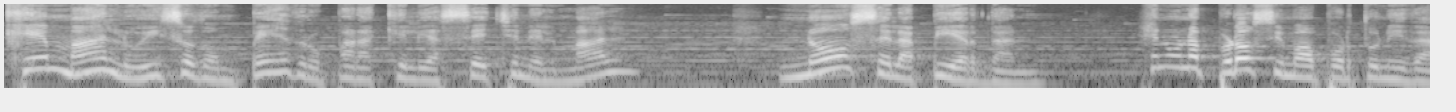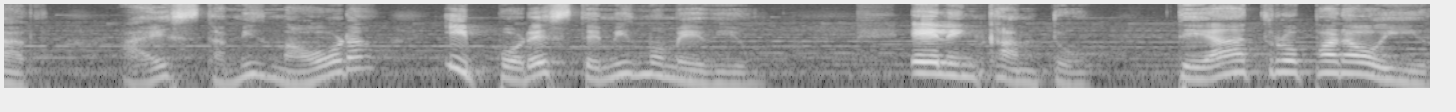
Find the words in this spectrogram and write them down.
¿Qué malo hizo don Pedro para que le acechen el mal? No se la pierdan en una próxima oportunidad, a esta misma hora y por este mismo medio. El encanto, teatro para oír.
